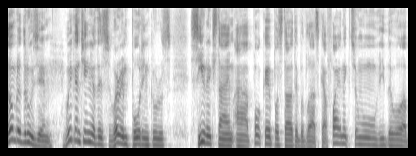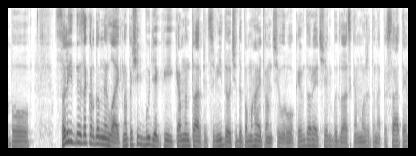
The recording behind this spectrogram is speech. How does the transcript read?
Добре, друзі. We continue this very important course. See you next time. А поки поставте, будь ласка, файник цьому відео або Солідний закордонний лайк. Напишіть будь-який коментар під цим відео, чи допомагають вам ці уроки. До речі, будь ласка, можете написати.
